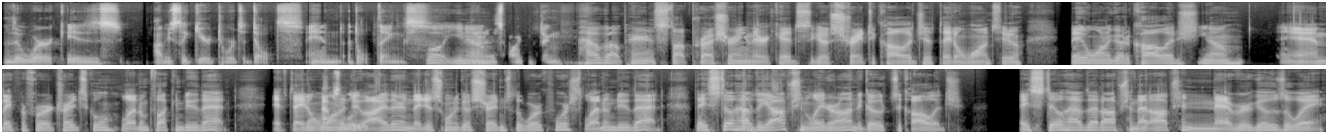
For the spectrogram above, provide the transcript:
the work is obviously geared towards adults and adult things. well, you know, know. It's more interesting. how about parents stop pressuring their kids to go straight to college if they don't want to? If they don't want to go to college, you know, and they prefer a trade school, let them fucking do that. If they don't want to do either and they just want to go straight into the workforce, let them do that. They still have the option later on to go to college. They still have that option. That option never goes away.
